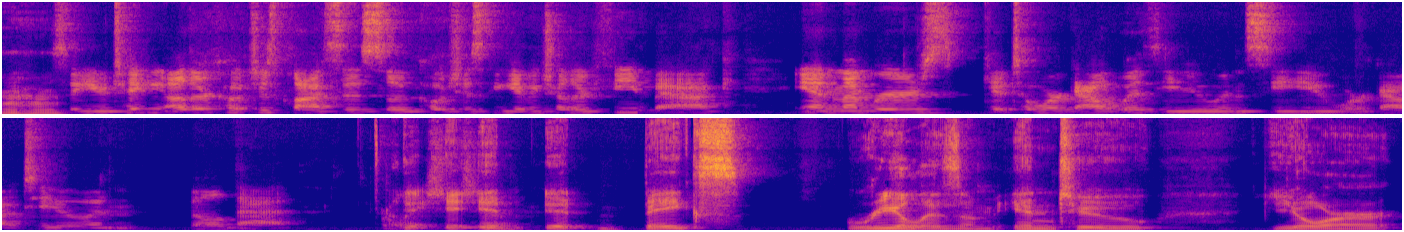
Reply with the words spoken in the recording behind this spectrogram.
Mhm. So you're taking other coaches' classes so coaches can give each other feedback and members get to work out with you and see you work out too and build that relationship. it, it it bakes realism into your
